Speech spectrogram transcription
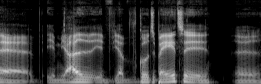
Øh, jamen, jeg havde jeg, jeg gået tilbage til øh,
